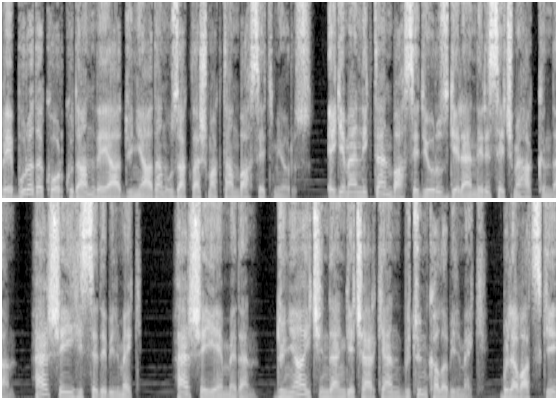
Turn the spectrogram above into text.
Ve burada korkudan veya dünyadan uzaklaşmaktan bahsetmiyoruz. Egemenlikten bahsediyoruz gelenleri seçme hakkından. Her şeyi hissedebilmek, her şeyi emmeden, dünya içinden geçerken bütün kalabilmek. Blavatsky,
